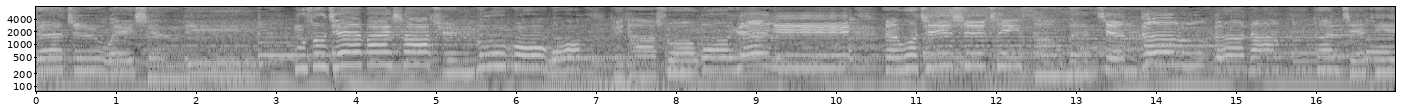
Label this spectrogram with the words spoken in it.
却只为献礼。目送洁白纱裙路过我，对他说我愿意。但我只是清扫门前的路和那段阶梯。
